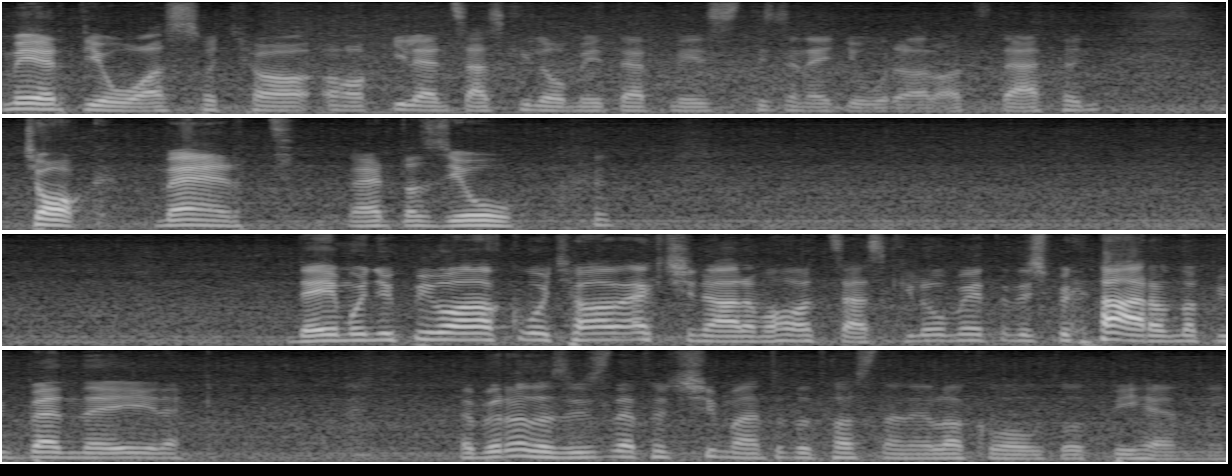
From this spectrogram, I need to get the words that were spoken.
miért jó az, hogyha a 900 kilométert mész 11 óra alatt. Tehát, hogy csak, mert, mert az jó. De én mondjuk mi van akkor, hogyha megcsinálom a 600 kilométert, és még három napig benne élek. Ebből az az üzlet, hogy simán tudod használni a lakóautót pihenni.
